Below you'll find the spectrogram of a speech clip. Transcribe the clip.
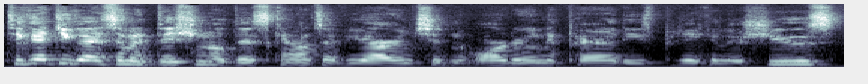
to get you guys some additional discounts if you are interested in ordering a pair of these particular shoes.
